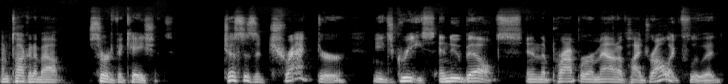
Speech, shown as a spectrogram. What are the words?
I'm talking about certifications. Just as a tractor needs grease and new belts and the proper amount of hydraulic fluid,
